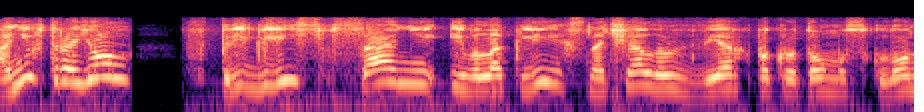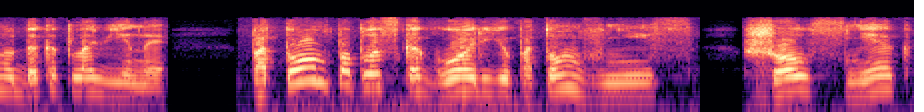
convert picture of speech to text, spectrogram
Они втроем впряглись в сани и волокли их сначала вверх по крутому склону до котловины, потом по плоскогорью, потом вниз. Шел снег,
